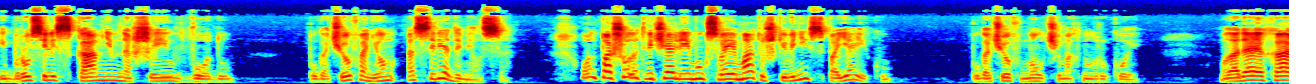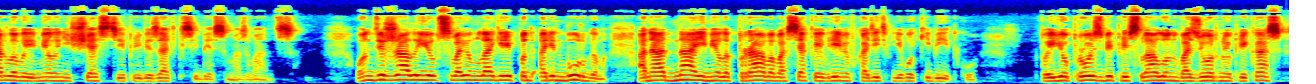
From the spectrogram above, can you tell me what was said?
и бросили с камнем на шею в воду. Пугачев о нем осведомился. Он пошел, отвечали ему, к своей матушке вниз по яйку. Пугачев молча махнул рукой. Молодая Харлова имела несчастье привязать к себе самозванца. Он держал ее в своем лагере под Оренбургом. Она одна имела право во всякое время входить в его кибитку. По ее просьбе прислал он в озерную приказ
